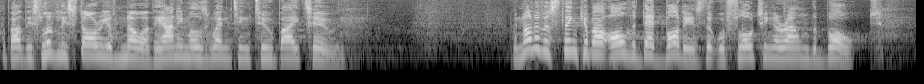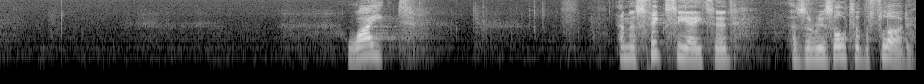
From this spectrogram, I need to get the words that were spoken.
about this lovely story of Noah. The animals went in two by two. But none of us think about all the dead bodies that were floating around the boat. White and asphyxiated as a result of the flood.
